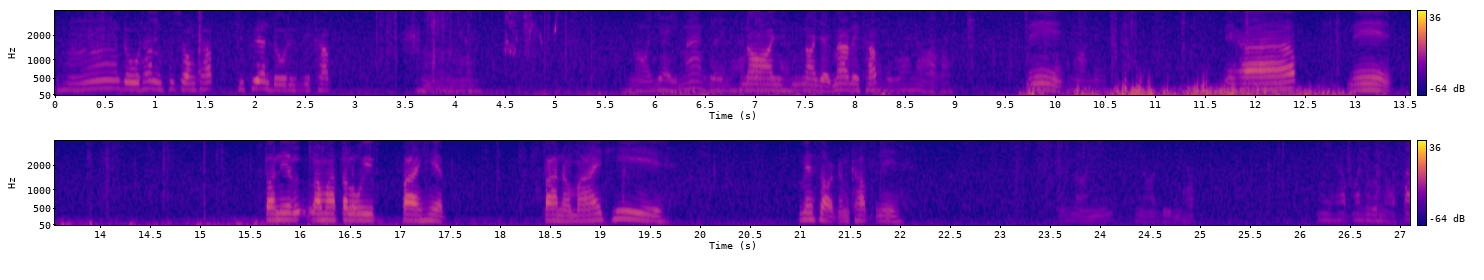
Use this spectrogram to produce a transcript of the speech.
อื้อหือดูท่านผู้ชมครับ เพื่อนๆดูดิสิครับ อื้อหือหน่อใหญ่มากเลยนะครัหน่อหน่อใหญ่มากเลยครับไม่รู้ว่าหน่ออะไรนี่หน่อหนึ่งนี่ครับ นี่ ตอนนี้เรามาตะลุยป่าเห็ดป่าหน่อไม้ที่แม่สอดกันครับนี่นี่หน่อนี้หน่อดินครับ นี่ครับมาดูหน่อใต้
